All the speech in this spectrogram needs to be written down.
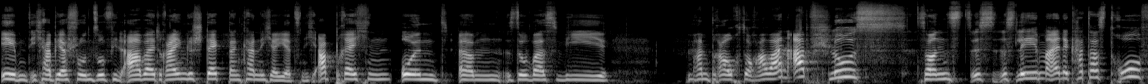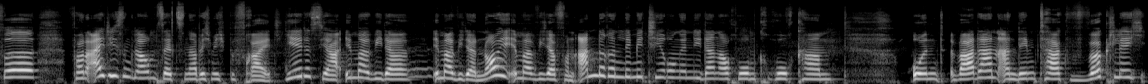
eben, ich habe ja schon so viel Arbeit reingesteckt, dann kann ich ja jetzt nicht abbrechen. Und ähm, sowas wie, man braucht doch aber einen Abschluss Sonst ist das Leben eine Katastrophe. Von all diesen Glaubenssätzen habe ich mich befreit. Jedes Jahr immer wieder, immer wieder neu, immer wieder von anderen Limitierungen, die dann auch hochkamen. Und war dann an dem Tag wirklich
